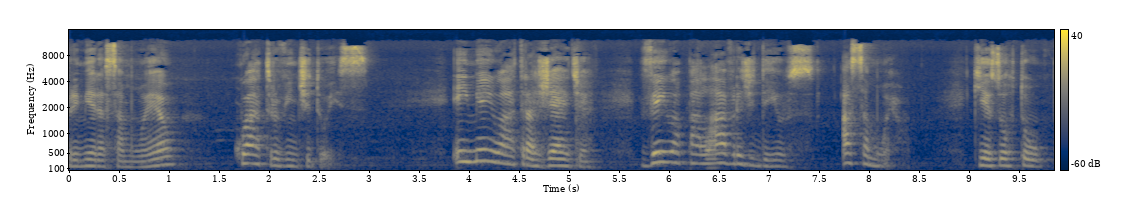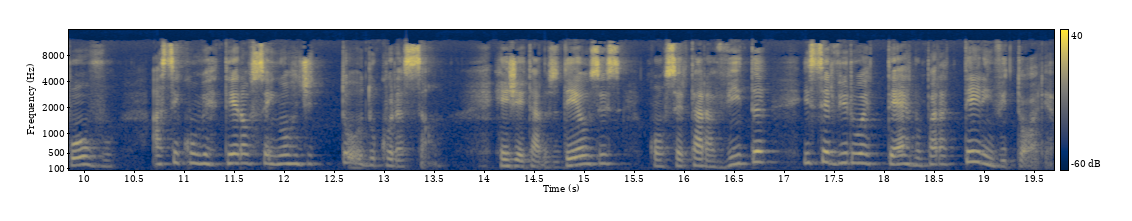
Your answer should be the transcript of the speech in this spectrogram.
1 Samuel 4:22. Em meio à tragédia, veio a palavra de Deus a Samuel, que exortou o povo a se converter ao Senhor de todo o coração, rejeitar os deuses, consertar a vida e servir o Eterno para terem vitória.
